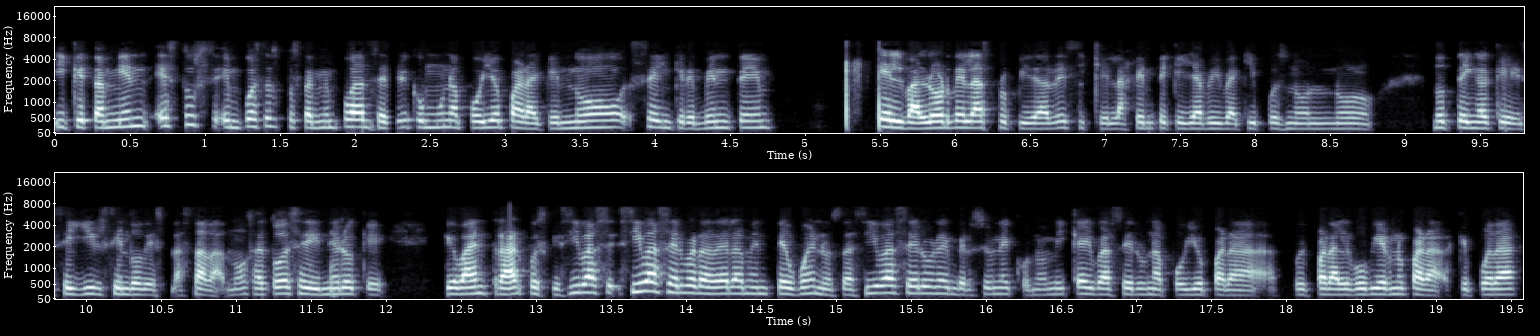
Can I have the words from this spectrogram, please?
y que también estos impuestos pues también puedan servir como un apoyo para que no se incremente el valor de las propiedades y que la gente que ya vive aquí pues no, no, no tenga que seguir siendo desplazada, ¿no? O sea, todo ese dinero que, que va a entrar, pues que sí va, a ser, sí va a ser verdaderamente bueno, o sea, sí va a ser una inversión económica y va a ser un apoyo para, pues, para el gobierno para que pueda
